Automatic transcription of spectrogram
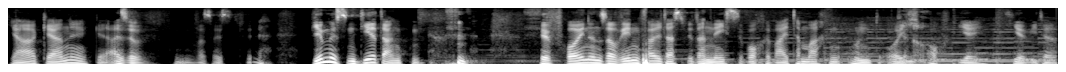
Ja, gerne. Also was heißt, wir müssen dir danken. wir freuen uns auf jeden Fall, dass wir dann nächste Woche weitermachen und euch genau. auch wir hier wieder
